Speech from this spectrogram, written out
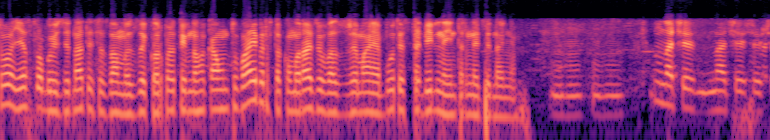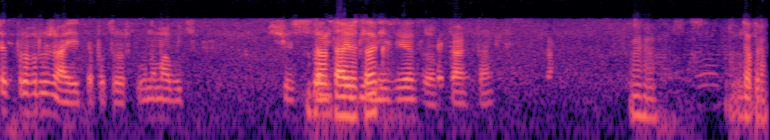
то я спробую з'єднатися з вами з корпоративного аккаунту Viber. В такому разі у вас вже має бути стабільне інтернет-з'єднання. Угу, угу. Ну, наче, наче зараз прогружається потрошку. Воно, мабуть, щось так? зв'язок. Так, так. Угу. Добре.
